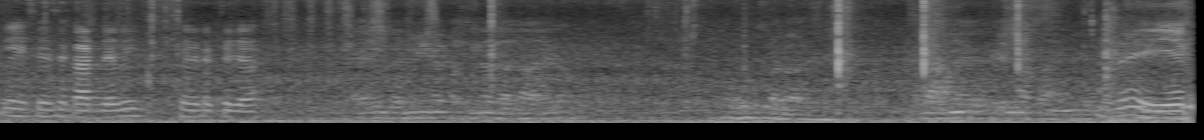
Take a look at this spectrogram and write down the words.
अभी ऐसे ऐसे काट दे अभी चले रखते जा। अरे एक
